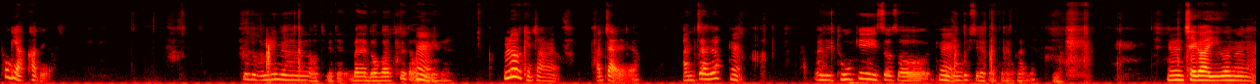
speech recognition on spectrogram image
톡이 약하대요. 그래도 물리면 어떻게 돼? 만약 너가 키우다가 응. 물리면 물려도 괜찮아요. 안 잘려요. 안 잘려? 응. 아니 독이 있어서 응. 응급실에 가야 되는 거 아니야? 음, 제가 이거는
